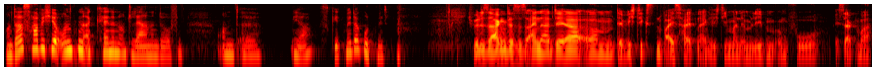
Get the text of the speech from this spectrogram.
Und das habe ich hier unten erkennen und lernen dürfen. Und äh, ja, es geht mir da gut mit. Ich würde sagen, das ist einer der, ähm, der wichtigsten Weisheiten eigentlich, die man im Leben irgendwo, ich sag mal,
